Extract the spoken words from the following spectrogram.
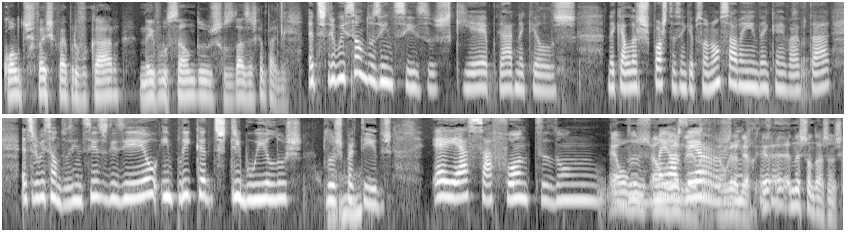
qual o desfecho que vai provocar na evolução dos resultados das campanhas. A distribuição dos indecisos, que é pegar naqueles, naquelas respostas em que a pessoa não sabe ainda em quem vai votar, a distribuição dos indecisos, dizia eu, implica distribuí-los pelos partidos. É essa a fonte de um, é um dos é um maiores erros? É um grande erro. Nas sondagens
